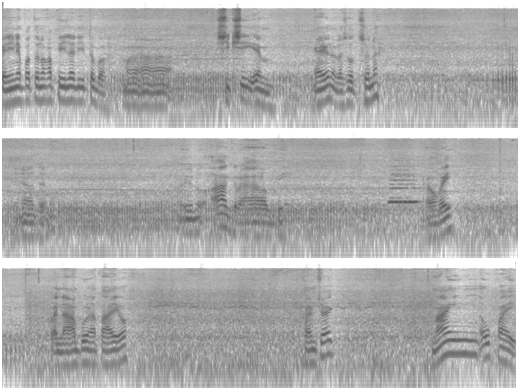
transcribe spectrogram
Kanina pa to nakapila dito ba? Mga 6 a.m. Ngayon alas 8 na. Tingnan natin. Ayun oh, ah grabe. Okay. Panabo na tayo. Time check. 9.05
